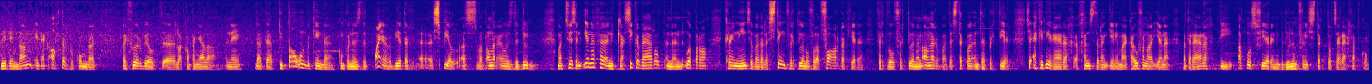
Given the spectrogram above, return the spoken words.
Weet en dan het ek agtergekom dat byvoorbeeld uh, La Campanella nee dat 'n totaal onbekende komponis dit baie beter uh, speel as wat ander ouens dit doen. Want soos in enige in die klassieke wêreld en in opera kry mense wat hulle stem vertoon of hulle vaardighede vir wil vertoon en ander wat 'n stuk wil interpreteer. So ek het nie regtig 'n gunsteling een nie, maar ek hou van daai ene wat regtig die atmosfeer en die bedoeling van die stuk tot sy reg laat kom.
